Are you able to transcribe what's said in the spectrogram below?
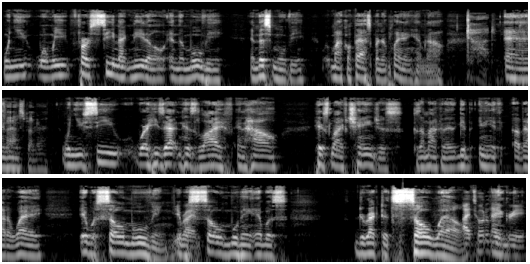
when you when we first see Magneto in the movie, in this movie, Michael Fassbender playing him now, God, And- Michael Fassbender. when you see where he's at in his life and how his life changes, because I'm not going to give any of that away, it was so moving. It Right. was so moving. It was directed so well. I totally And- agree.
